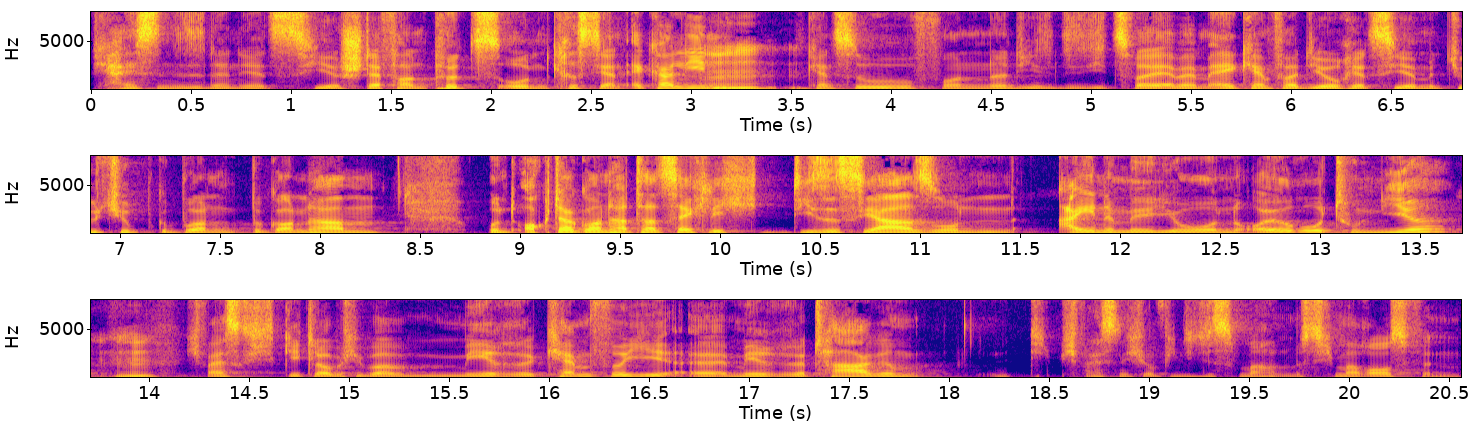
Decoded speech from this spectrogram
wie heißen sie denn jetzt? Hier Stefan Pütz und Christian Eckerlin. Mhm. Kennst du von, ne, die, die, die zwei MMA-Kämpfer, die auch jetzt hier mit YouTube gebon- begonnen haben. Und Octagon hat tatsächlich dieses Jahr so ein eine Million Euro Turnier. Mhm. Ich weiß, es geht, glaube ich, über mehrere Kämpfe, äh, mehrere Tage. Ich weiß nicht, wie die das machen. Müsste ich mal rausfinden.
